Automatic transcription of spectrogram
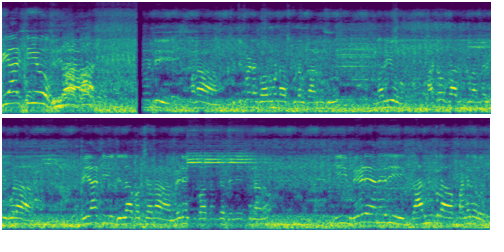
బీఆర్టీయూ. ఉన్నటువంటి మన సిద్దిపేట గవర్నమెంట్ హాస్పిటల్ కార్మికులు మరియు ఆటో కార్మికులందరికీ కూడా బీఆర్టీయూ జిల్లా పక్షాన మేడే శుభాకాంక్షలు తెలియజేస్తున్నాను. ఈ మేడే అనేది కార్మికుల పండుగ రోజు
